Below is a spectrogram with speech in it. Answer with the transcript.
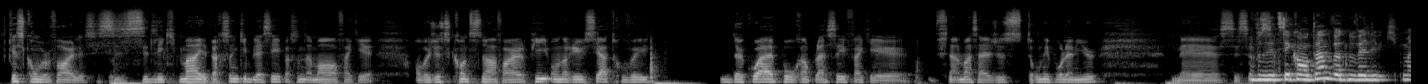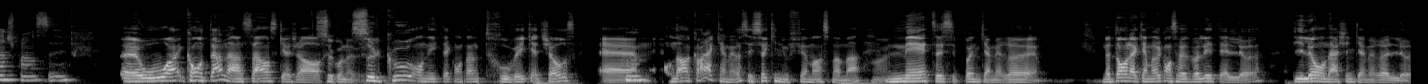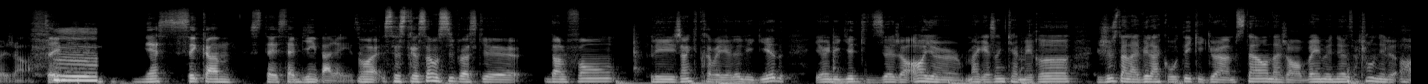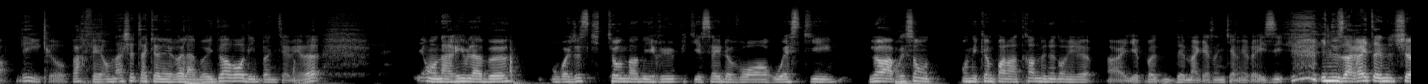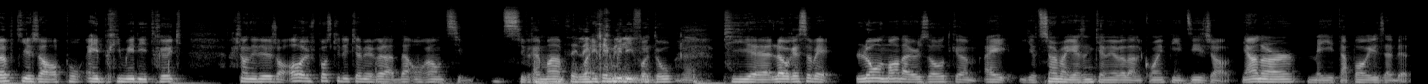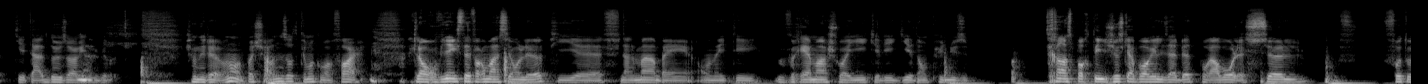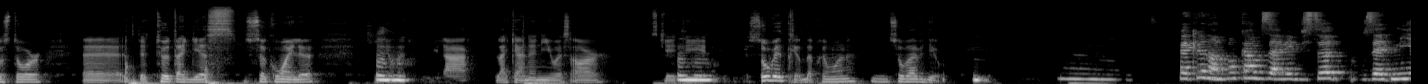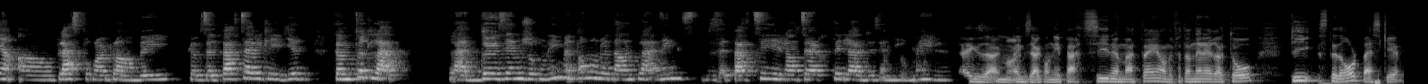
Qu'est-ce qu'on veut faire? C'est- de l'équipement, il y a personne qui est blessé, il y a personne de mort, fait que on va juste continuer à faire. Puis on a réussi à trouver de quoi pour remplacer, fait que finalement, ça a juste tourné pour le mieux. Mais c'est ça. Vous étiez content de votre nouvel équipement, je pense. Euh, ouais, content dans le sens que, genre, sur le coup, on était content de trouver quelque chose. Euh, Mm. On a encore la caméra, c'est ça qui nous filme en ce moment. Ouais. Mais, tu sais, c'est pas une caméra. Mettons, la caméra qu'on s'avait volée était là. Puis là, on a acheté une caméra là, genre. Hmm. Mais c'est comme. C'était bien pareil. Ouais, c'est stressant aussi parce que, dans le fond, les gens qui travaillaient là, les guides, il y a un des guides qui disait genre, ah, il y a un magasin de caméras juste dans la ville à côté qui est Grahamstown à genre 20 minutes. Fait que là, on est là, ah, there you go, parfait, on achète la caméra là-bas, il doit avoir des bonnes caméras. On arrive là-bas, on voit juste qu'il tourne dans des rues puis qu'il essaye de voir où est-ce qu'il est. Là, après ça, on, on est comme pendant 30 minutes, on est là, ah, il n'y a pas de magasin de caméra ici. Il nous arrête à une shop qui est genre pour imprimer des trucs. Puis on est là, genre, oh, je pense qu'il y a des caméras là-dedans. On rentre, c'est- c'est vraiment pour imprimer des photos. Ouais. Puis euh, là, après ça, ben, là, on demande à eux autres, comme, hey, y a-tu un magasin de caméra dans le coin? Puis ils disent, genre, il y en a un, mais il est à Port-Élisabeth, qui est à 2h30 de. Puis on est là, oh, non, pas cher, nous autres, comment qu'on va faire? Puis là, on revient avec cette information-là, puis euh, finalement, ben, on a été vraiment choyés que les guides ont pu nous transporter jusqu'à Port-Élisabeth pour avoir le seul f- photo store euh, de tout, I guess, ce coin-là. Puis on a Mhm. la, la Canon EOS R, ce qui a été Mhm. sauvé le trip, d'après moi, là. Sauvé la vidéo. Hmm. Fait que là, dans le fond, quand vous avez vu ça, vous êtes mis en, en place pour un plan B, puis là, vous êtes parti avec les guides. Comme toute la, la deuxième journée, mettons, là, dans le planning, vous êtes parti l'entièreté de la deuxième journée. Là. Exact, Ouais. exact. On est parti le matin, on a fait un aller-retour. Puis c'était drôle parce que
